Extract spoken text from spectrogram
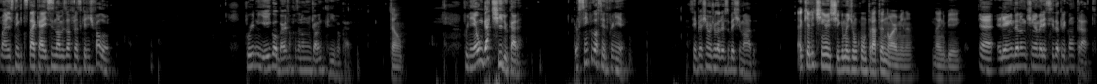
Mas tem que destacar esses nomes da França que a gente falou. Fournier e Gobert estão fazendo um mundial incrível, cara. Então. Fournier é um gatilho, cara. Eu sempre gostei do Fournier. Sempre achei um jogador subestimado. É que ele tinha o estigma de um contrato enorme, né? Na NBA. É, ele ainda não tinha merecido aquele contrato.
